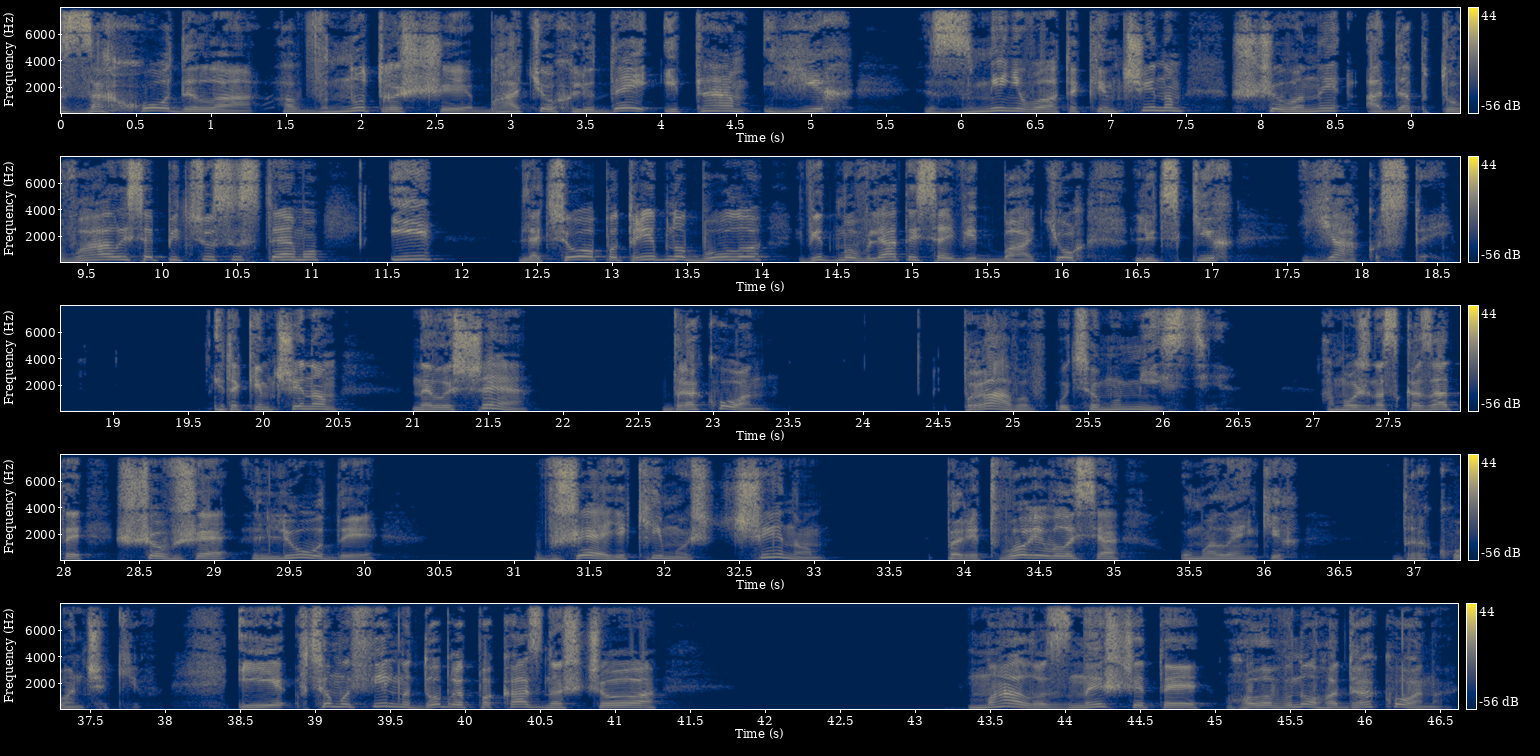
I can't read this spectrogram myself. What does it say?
заходила внутрішні багатьох людей, і там їх змінювала таким чином, що вони адаптувалися під цю систему, і для цього потрібно було відмовлятися від багатьох людських якостей. І таким чином не лише дракон правив у цьому місці. А можна сказати, що вже люди вже якимось чином перетворювалися у маленьких дракончиків. І в цьому фільмі добре показано, що мало знищити головного дракона.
